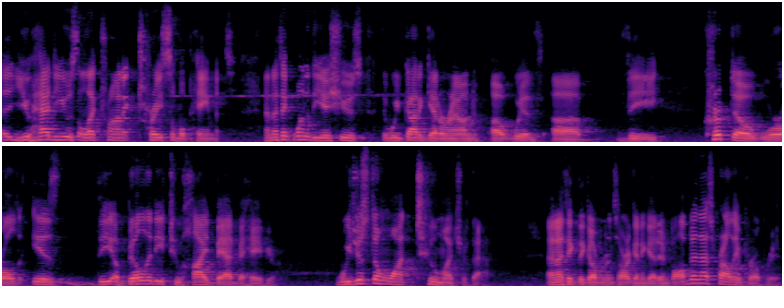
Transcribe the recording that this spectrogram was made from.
you had to use electronic traceable payments. And I think one of the issues that we've got to get around uh, with uh, the crypto world is the ability to hide bad behavior. We just don't want too much of that. And I think the governments are going to get involved, and that's probably appropriate.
